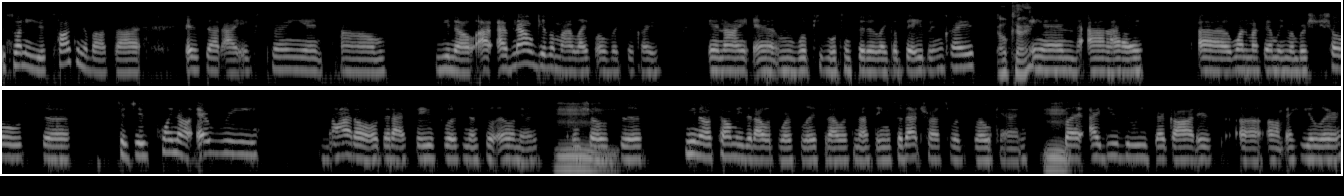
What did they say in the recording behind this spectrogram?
it's funny you were talking about that, is that I experienced, um, you know, I, I've now given my life over to Christ, and I am what people consider like a babe in Christ. okay. And I, uh, one of my family members chose to to just point out every battle that I faced was mental illness, and chose Mm, to, you know, tell me that I was worthless, that I was nothing. So that trust was broken. mm. But I do believe that God is uh, um, a healer,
